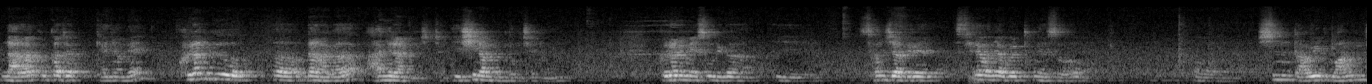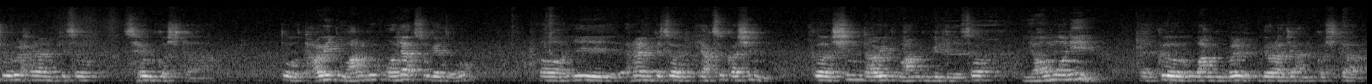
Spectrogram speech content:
나라 국가적 개념의 그런 그 어, 나라가 아니라는 것이죠. 이 신앙 공동체는 그런 의미에서 우리가 이 선지자들의 새 언약을 통해서 어, 신 다윗 왕조를 하나님께서 세울 것이다. 또 다윗 왕국 언약 속에도 어, 이 하나님께서 약속하신 그 신 다윗 왕국에 대해서 영원히 그 왕국을 멸하지 않을 것이다.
